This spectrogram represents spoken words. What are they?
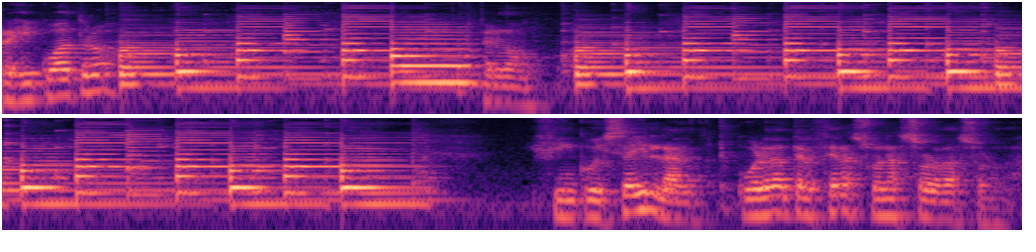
3 y 4, perdón, 5 y 6, la cuerda tercera suena sorda sorda.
